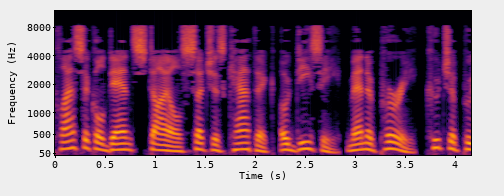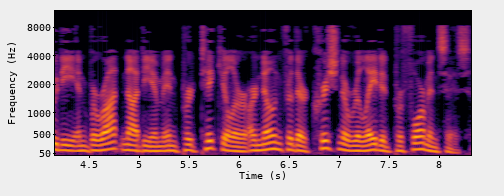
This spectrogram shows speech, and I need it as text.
Classical dance styles such as Kathak, Odissi, Manipuri, Kuchipudi, and Bharatnatyam in particular are known for their Krishna related performances.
